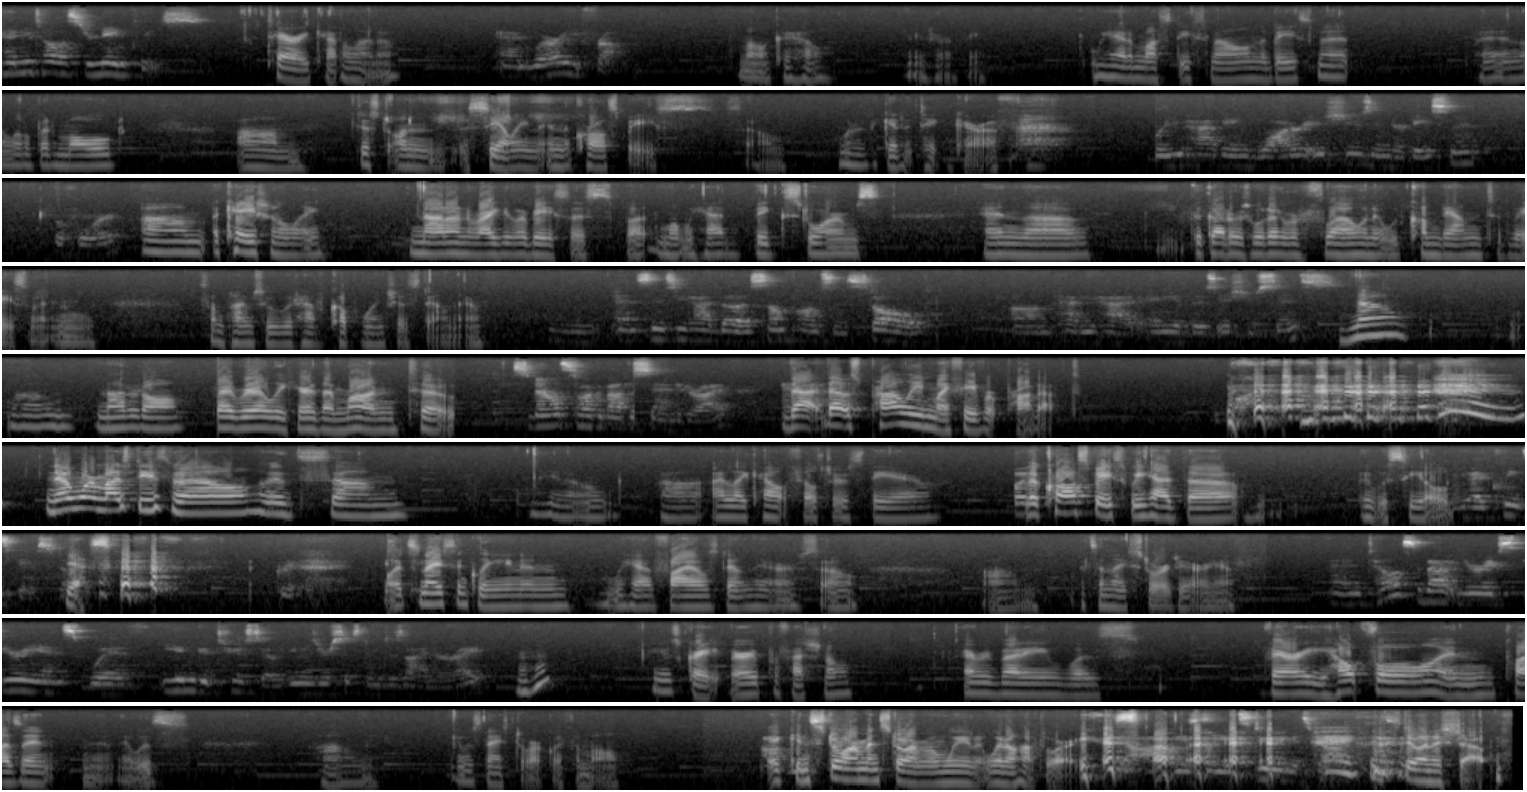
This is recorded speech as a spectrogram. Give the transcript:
Can you tell us your name, please? Terri Catalano, And where are you from? Mullica Hill, New Jersey. We had a musty smell in the basement and a little bit of mold um, just on the ceiling in the crawl space. So wanted to get it taken care of. Were you having water issues in your basement before? Um, occasionally, not on a regular basis, but when we had big storms and the, the gutters would overflow and it would come down into the basement and sometimes we would have a couple inches down there. And since you had the sump pumps installed, um, have you had any of those issues since? No, um, not at all. I rarely hear them run too. So now let's talk about the SaniDry. That, that was probably my favorite product. no more musty smell. It's, um, you know, uh, I like how it filters the air. The crawl space we had the, it was sealed. You had CleanSpace stuff. Yes. Great. Well, it's nice and clean and we have files down there, so um, it's a nice storage area. And tell us about your experience with Ian Gattuso. He was your system designer, right? Mm-hmm. He was great, very professional. Everybody was very helpful and pleasant. And it was, um, it was nice to work with them all. It can storm and storm, and we, we don't have to worry. Yeah, obviously it's doing its job. it's doing its job.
